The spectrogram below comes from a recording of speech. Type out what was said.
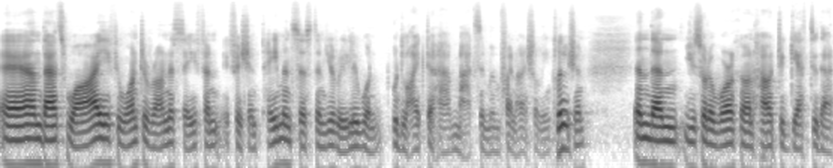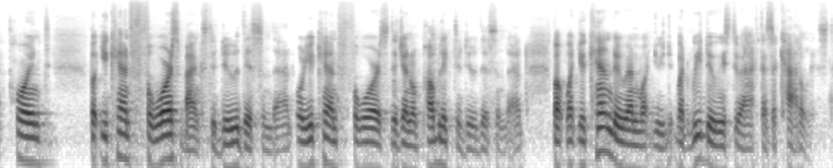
And that's why, if you want to run a safe and efficient payment system, you really would, would like to have maximum financial inclusion. And then you sort of work on how to get to that point. But you can't force banks to do this and that, or you can't force the general public to do this and that. But what you can do and what, you, what we do is to act as a catalyst.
